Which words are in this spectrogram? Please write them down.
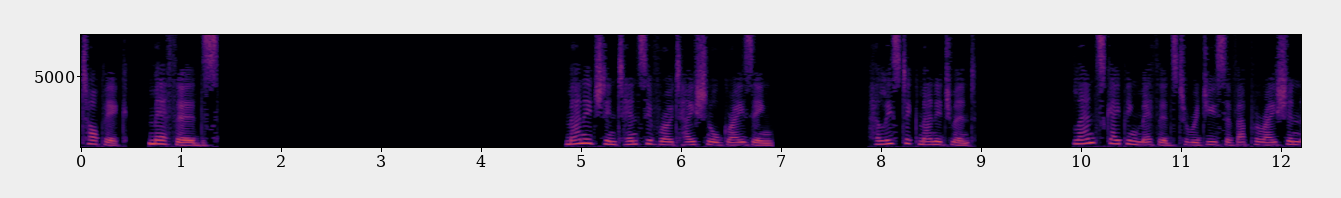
Topic: Methods. Managed intensive rotational grazing. Holistic management. Landscaping methods to reduce evaporation,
